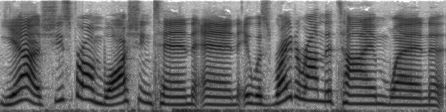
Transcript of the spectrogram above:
Yeah, she's from Washington, and it was right around the time when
